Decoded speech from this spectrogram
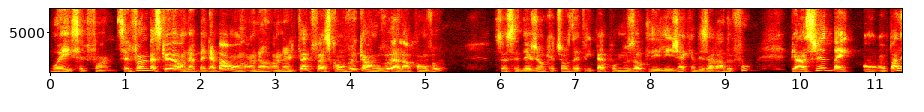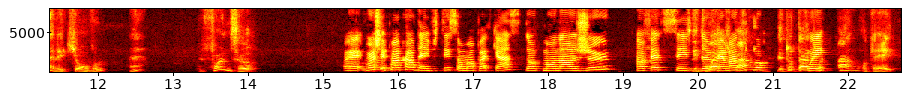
Oui, c'est le fun. C'est le fun parce que on a, ben d'abord, on, a, on a le temps de faire ce qu'on veut quand on veut, alors qu'on veut. Ça, c'est déjà quelque chose d'attripant pour nous autres, les, les, gens qui ont des horaires de fou. Puis ensuite, ben, on, parle avec qui on veut. Hein? C'est le fun, ça. Ouais, moi, je n'ai pas encore d'invité sur mon podcast. Donc, mon enjeu, en fait, c'est de vraiment toujours. C'est tout le temps oui. toi qui OK.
